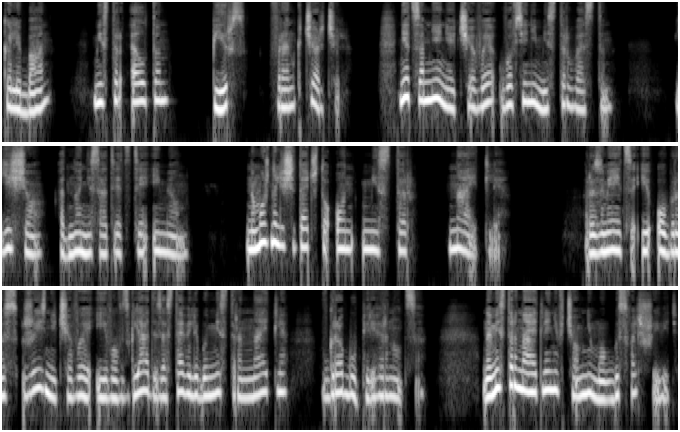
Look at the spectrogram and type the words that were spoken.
Калибан, мистер Элтон, Пирс, Фрэнк Черчилль. Нет сомнения, ЧВ вовсе не мистер Вестон. Еще одно несоответствие имен. Но можно ли считать, что он мистер Найтли? Разумеется, и образ жизни ЧВ и его взгляды заставили бы мистера Найтли в гробу перевернуться. Но мистер Найтли ни в чем не мог бы сфальшивить,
